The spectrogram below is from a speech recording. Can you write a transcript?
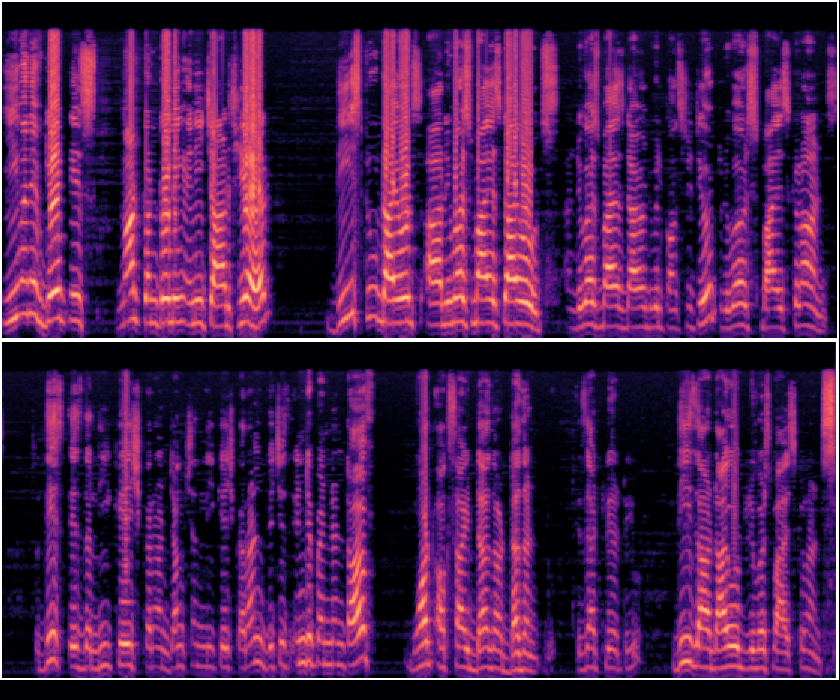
Even if gate is not controlling any charge here, these two diodes are reverse bias diodes reverse bias diode will constitute reverse bias currents. So this is the leakage current, junction leakage current which is independent of what oxide does or doesn't do. Is that clear to you? These are diode reverse bias currents.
